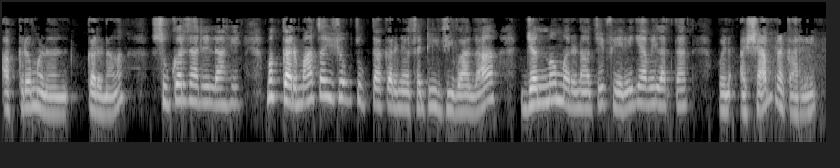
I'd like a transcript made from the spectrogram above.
आक्रमण करणं सुकर झालेलं आहे. मग कर्माचा हिशोब चुकता करण्यासाठी जीवाला जन्म मरणाचे फेरे घ्यावे लागतात. पण अशा प्रकारे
